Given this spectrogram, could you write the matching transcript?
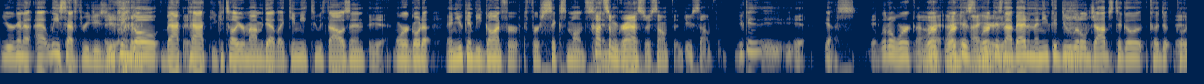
you're gonna at least have three G's. You can go backpack. You can tell your mom and dad like, give me two thousand. Yeah. Or go to, and you can be gone for for six months. Cut some grass or something. Do something. You can. Yeah. Yes. Yeah. A little work. No, work. I- work is work is you. not bad, and then you could do little jobs to go go do, go, Yeah.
